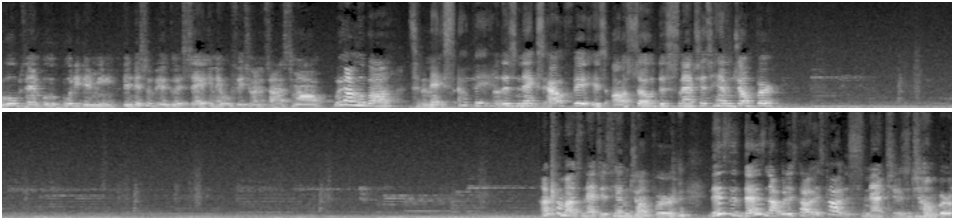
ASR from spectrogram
boobs and bo booty than me, then this would be a good set and it will fit you in a size small. We're gonna move on to the next outfit. So this next outfit is also the Snatches Hem Jumper. I'm talking about Snatches Hem Jumper. this is, that's not what it's called. It's called the Snatches Jumper.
